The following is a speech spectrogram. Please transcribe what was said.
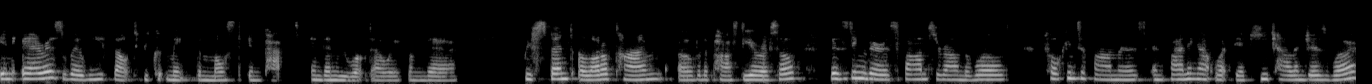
in areas where we felt we could make the most impact, and then we worked our way from there. We've spent a lot of time over the past year or so visiting various farms around the world, talking to farmers, and finding out what their key challenges were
